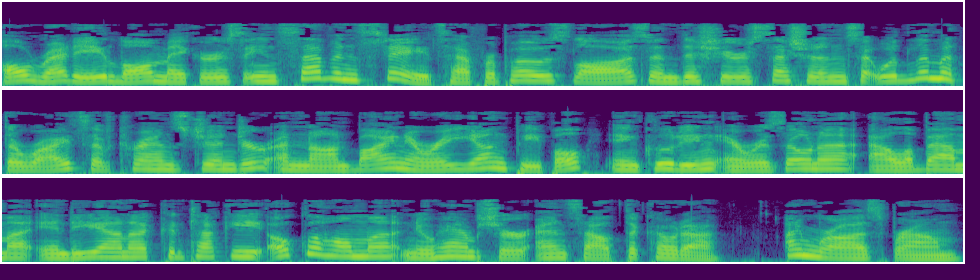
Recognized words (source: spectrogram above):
Already, lawmakers in seven states have proposed laws in this year's sessions that would limit the rights of transgender and non-binary young people, including Arizona, Alabama, Indiana, Kentucky, Oklahoma, New Hampshire, and South Dakota. I'm Roz Brown.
